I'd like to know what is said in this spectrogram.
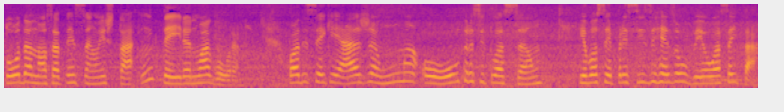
toda a nossa atenção está inteira no agora. Pode ser que haja uma ou outra situação que você precise resolver ou aceitar.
